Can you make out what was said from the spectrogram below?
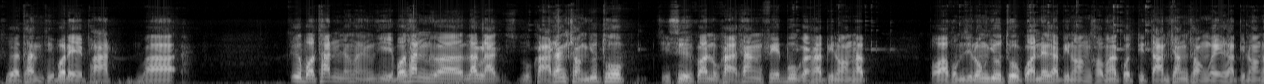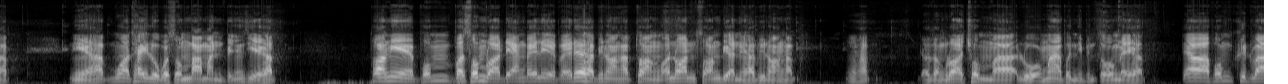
เพื่อท่านที่บ่ได้พลาดว่า คือบ่ท่านทั้งทั้งที่บ่ท่านคือหลักๆลูกค้าทางช่อง YouTube สิซื้อก่อนลูกค้าทาง Facebook อะครับพี่น้องครับเพราะว่าผมสิลง YouTube ก่อนเด้อครับพี่น้องเขามากดติดตามช่างช่องไว้ครับพี่น้องครับนี่ครับมั่วไทยลูกผสมบามันเป็นจังซี่ครับทองนี่ผมผสมหลอดแดงใบเล่ไปเด้อครับพี่น้องครับทองอ่อนๆสองเดือนนี่ครับพี่น้องครับนี่ครับเดี๋ยวต้องรอชมว่าลูกออกมาเพิ่นนี่เป็นตัวใดครับ แต่ว่าผมคิดว่า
